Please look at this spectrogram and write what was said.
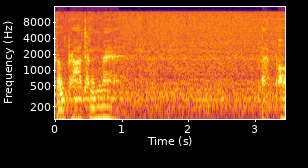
กำพร้าทั้งแม่ และพ่อ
